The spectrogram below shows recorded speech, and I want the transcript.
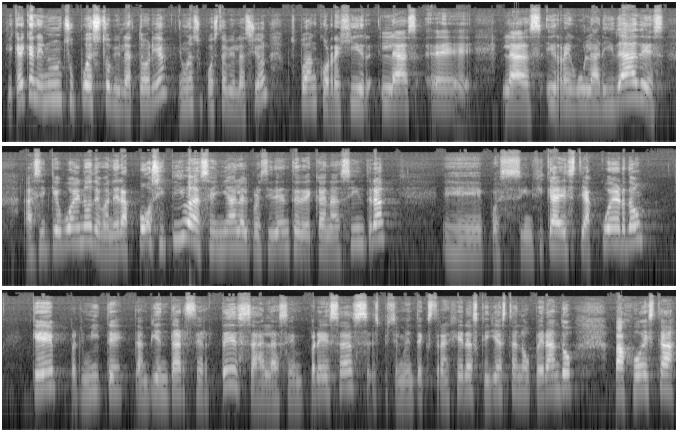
que caigan en un supuesto violatoria, en una supuesta violación, pues puedan corregir las, eh, las irregularidades. Así que bueno, de manera positiva señala el presidente de Canacintra, eh, pues significa este acuerdo que permite también dar certeza a las empresas, especialmente extranjeras, que ya están operando bajo esta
